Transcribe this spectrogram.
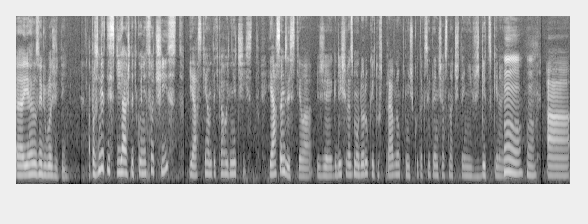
eh, je hrozně důležitý. A prosím mě, ty stíháš teďko něco číst? Já stíhám teďka hodně číst. Já jsem zjistila, že když vezmu do ruky tu správnou knížku, tak si ten čas na čtení vždycky najdu. Hmm, hmm. A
